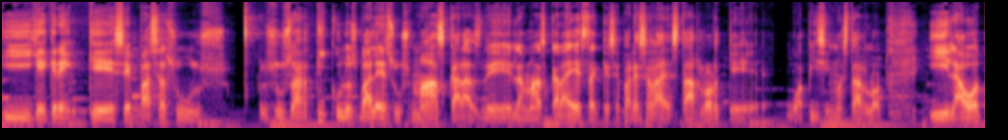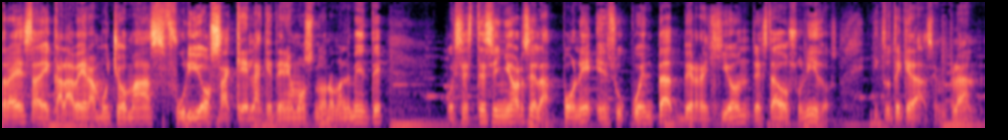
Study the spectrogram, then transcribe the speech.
y que creen que se pasa sus sus artículos, ¿vale? Sus máscaras de la máscara esta que se parece a la de Star-Lord, que guapísimo Star-Lord. Y la otra esta de calavera mucho más furiosa que la que tenemos normalmente pues este señor se las pone en su cuenta de región de Estados Unidos. Y tú te quedas en plan.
